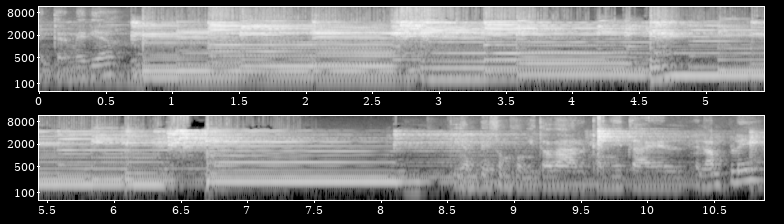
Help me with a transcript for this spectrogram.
Intermedia. Y ya empieza un poquito a dar cañita el, el ampli.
